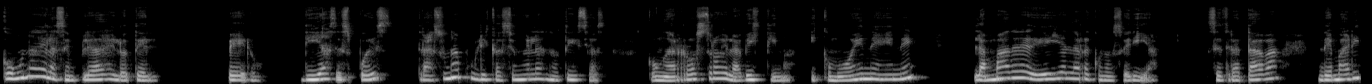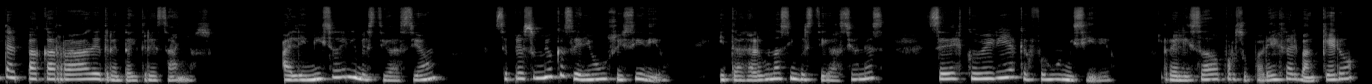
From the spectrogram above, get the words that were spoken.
con una de las empleadas del hotel, pero días después, tras una publicación en las noticias con el rostro de la víctima y como NN, la madre de ella la reconocería. Se trataba de Marita Alpaca Rada de 33 años. Al inicio de la investigación, se presumió que sería un suicidio y tras algunas investigaciones se descubriría que fue un homicidio, realizado por su pareja el banquero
